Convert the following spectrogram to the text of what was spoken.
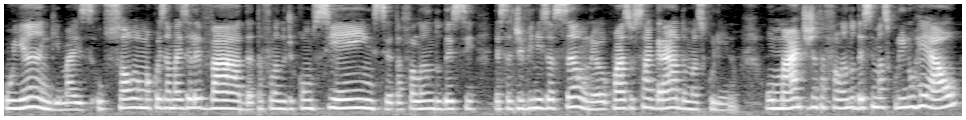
o Yang, mas o Sol é uma coisa mais elevada, tá falando de consciência, tá falando desse, dessa divinização, né, quase o sagrado masculino. O Marte já tá falando desse masculino real,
